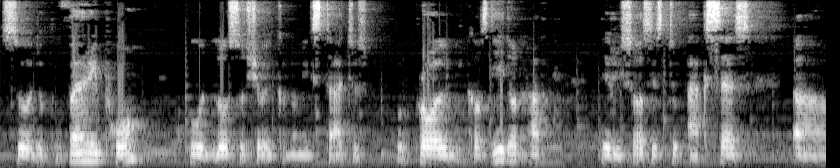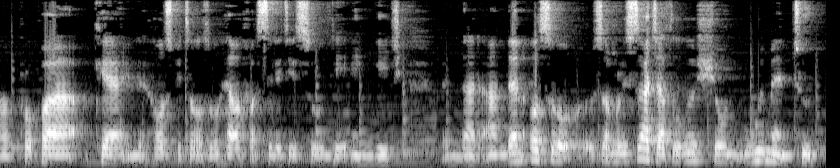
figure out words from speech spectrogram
So the very poor who with low socioeconomic status, probably because they don't have the resources to access uh, proper care in the hospitals or health facilities, so they engage in that. And then also some research has also shown women too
